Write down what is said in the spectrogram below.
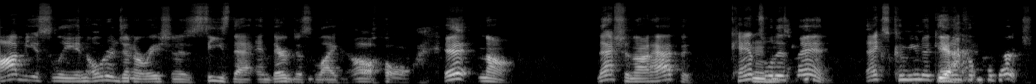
obviously an older generation sees that and they're just like, oh, it, no, that should not happen. Cancel mm-hmm. this man excommunicate yeah. him from the church.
